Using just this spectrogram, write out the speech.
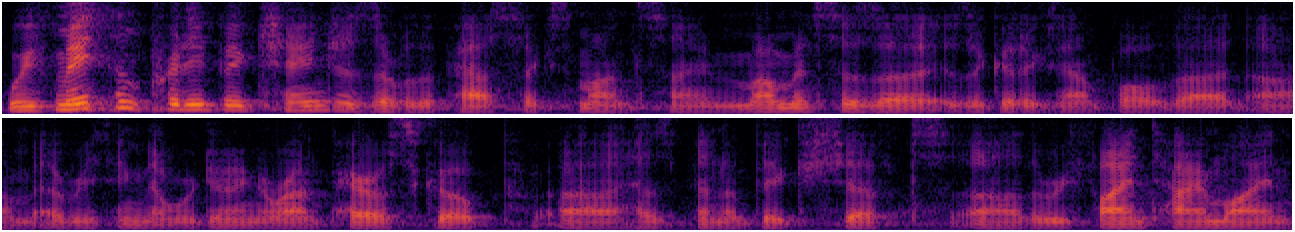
We've made some pretty big changes over the past six months. I mean, Moments is a, is a good example of that. Um, everything that we're doing around Periscope uh, has been a big shift. Uh, the refined timeline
